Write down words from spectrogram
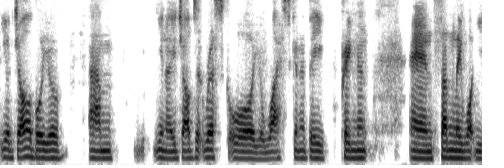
your job or your um, you know your job's at risk or your wife's going to be pregnant and suddenly what you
